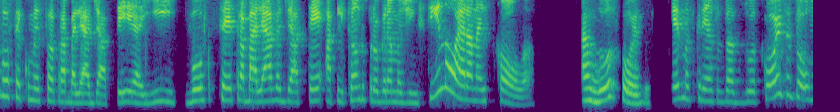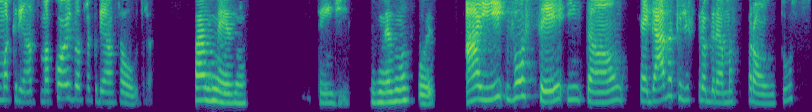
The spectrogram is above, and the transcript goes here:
você começou a trabalhar de AT aí, você trabalhava de AT aplicando programas de ensino ou era na escola? As duas coisas. Mesmas crianças as duas coisas ou uma criança uma coisa, outra criança outra? As mesmas. Entendi. As mesmas coisas. Aí você, então, pegava aqueles programas prontos,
